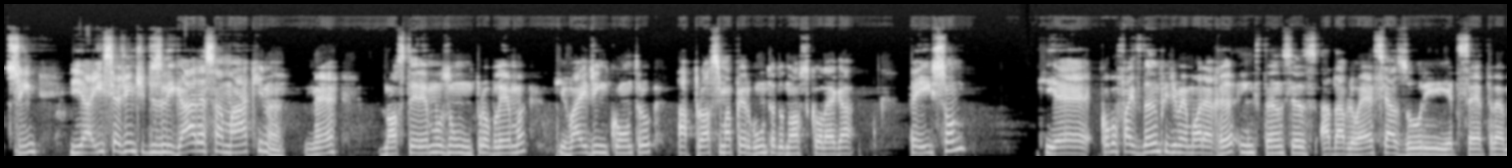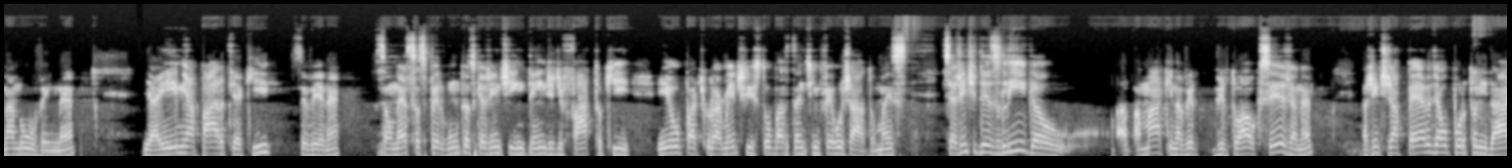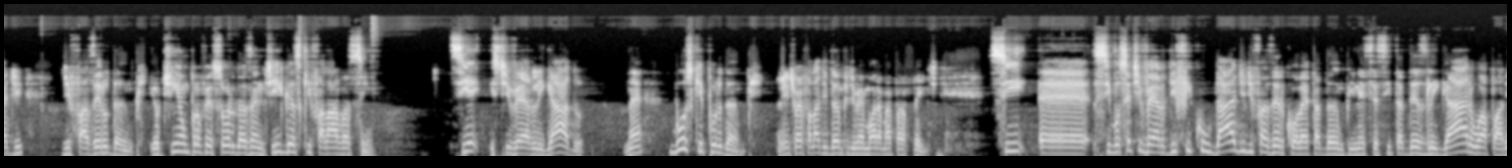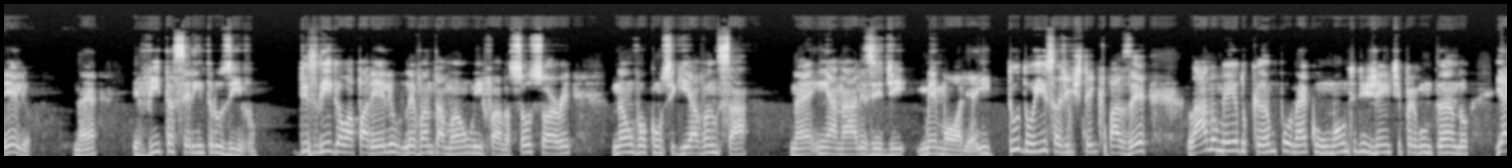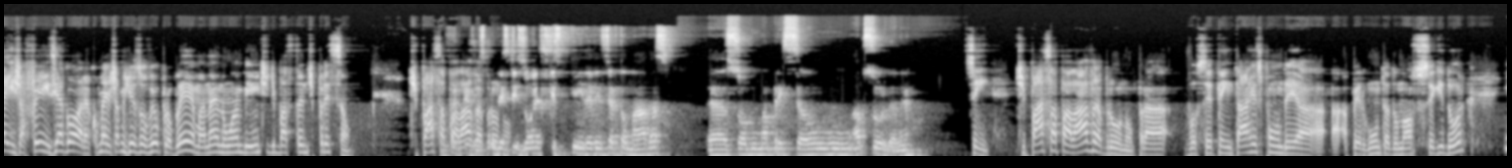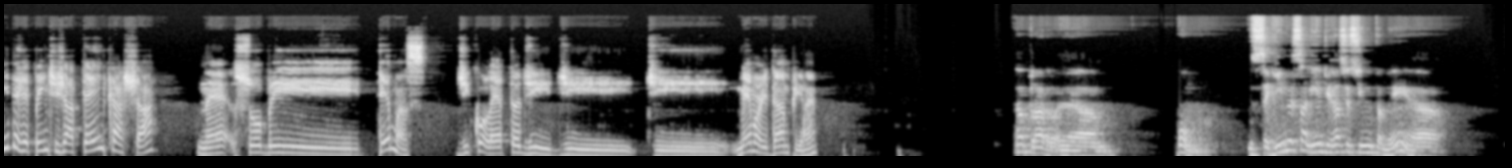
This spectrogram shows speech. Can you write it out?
Sim, e aí se a gente desligar essa máquina, né, nós teremos um problema que vai de encontro à próxima pergunta do nosso colega Tayson, que é como faz dump de memória RAM em instâncias AWS, Azure, etc. na nuvem, né? E aí minha parte aqui, você vê, né? São nessas perguntas que a gente entende de fato que eu particularmente estou bastante enferrujado, mas se a gente desliga o, a, a máquina vir, virtual que seja, né? A gente já perde a oportunidade de fazer o dump. Eu tinha um professor das antigas que falava assim: se estiver ligado, né, busque por dump. A gente vai falar de dump de memória mais para frente. Se, é, se você tiver dificuldade de fazer coleta dump e necessita desligar o aparelho, né, evita ser intrusivo desliga o aparelho, levanta a mão e fala: So sorry, não vou conseguir avançar né, em análise de memória. E tudo isso a gente tem que fazer lá no meio do campo, né, com um monte de gente perguntando: "E aí, já fez? E agora? Como é que já me resolveu o problema?", né, num ambiente de bastante pressão. Te passa a palavra, Bruno. Decisões que, que devem ser tomadas é, sob uma pressão absurda, né? Sim. Te passa a palavra, Bruno, para você tentar responder a, a, pergunta do nosso seguidor e de repente já até encaixar né, sobre temas de coleta de, de, de memory dump, né? Não, claro. É... Bom, seguindo essa linha de raciocínio também, é...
